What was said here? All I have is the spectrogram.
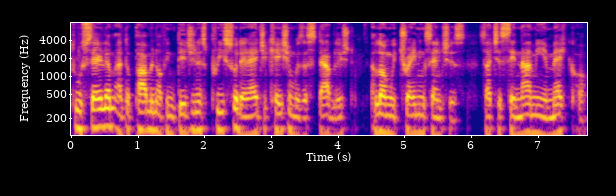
Through CELAM, a Department of Indigenous Priesthood and Education was established, along with training centers such as CENAMI in Mexico,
